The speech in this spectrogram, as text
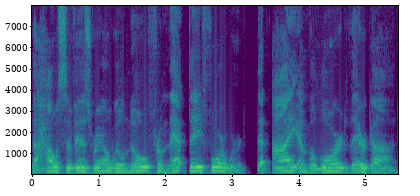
The house of Israel will know from that day forward that I am the Lord their God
